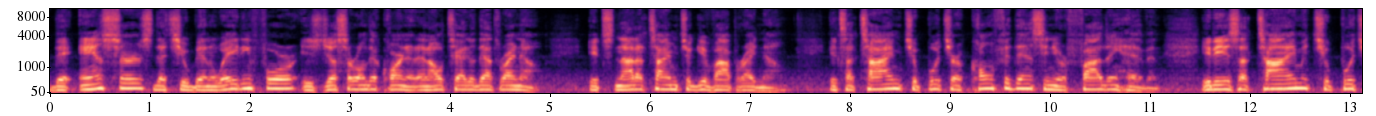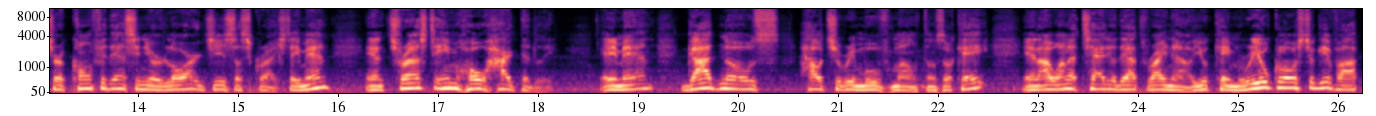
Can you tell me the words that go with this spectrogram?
the answers that you've been waiting for is just around the corner. And I'll tell you that right now. It's not a time to give up right now. It's a time to put your confidence in your Father in heaven. It is a time to put your confidence in your Lord Jesus Christ. Amen. And trust Him wholeheartedly. Amen. God knows how to remove mountains, okay? And I want to tell you that right now. You came real close to give up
